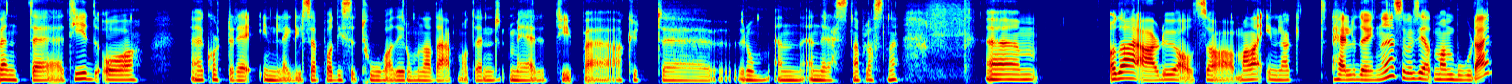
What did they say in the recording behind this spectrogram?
ventetid og eh, kortere innleggelse på disse to av de rommene. Det er på en måte en mer type akuttrom eh, enn en resten av plassene. Um, og der er du altså Man er innlagt hele døgnet, så vil si at man bor der.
